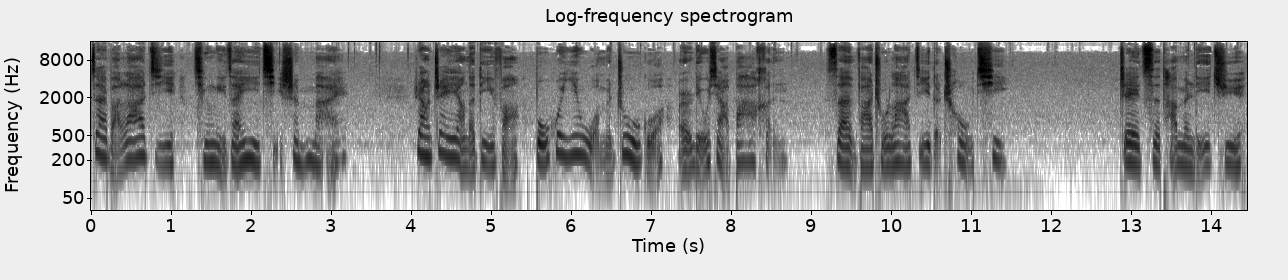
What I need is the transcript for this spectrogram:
再把垃圾清理在一起深埋，让这样的地方不会因我们住过而留下疤痕，散发出垃圾的臭气。这次他们离去，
